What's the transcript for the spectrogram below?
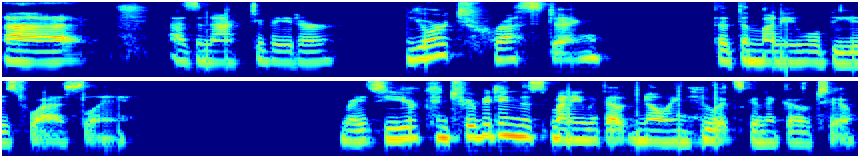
uh, as an activator, you're trusting that the money will be used wisely, right? So you're contributing this money without knowing who it's going to go to.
